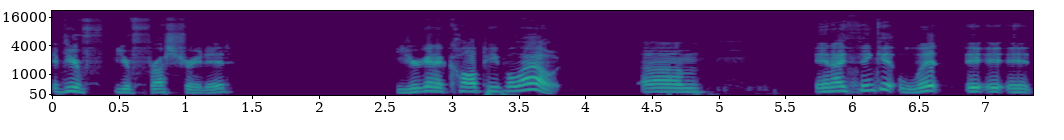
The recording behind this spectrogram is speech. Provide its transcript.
if you're you're frustrated, you're gonna call people out. Um, and I think it lit it. it, it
